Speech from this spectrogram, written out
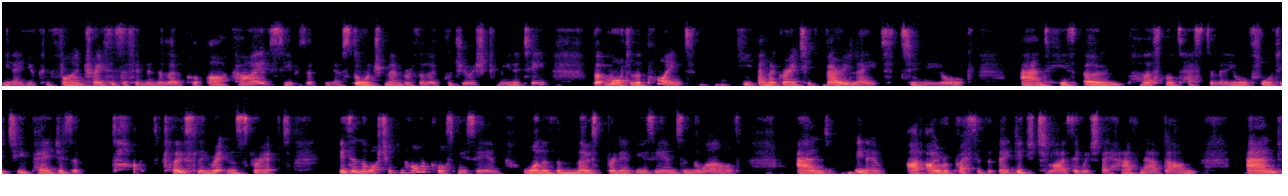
you know, you can find traces of him in the local archives. He was a you know, staunch member of the local Jewish community. But more to the point, he emigrated very late to New York, and his own personal testimony, all 42 pages of t- closely written script, is in the Washington Holocaust Museum, one of the most brilliant museums in the world. And you know, I, I requested that they digitalize it, which they have now done. And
